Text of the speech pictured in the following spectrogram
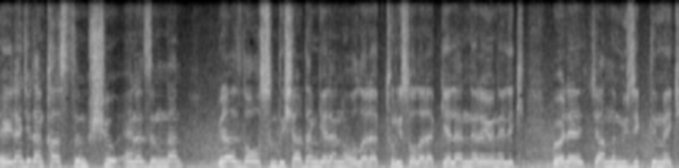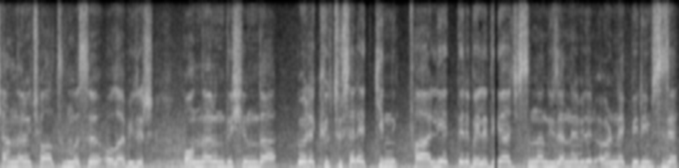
Eğlenceden kastım şu en azından biraz da olsun dışarıdan gelen olarak, turist olarak gelenlere yönelik böyle canlı müzikli mekanların çoğaltılması olabilir. Onların dışında böyle kültürsel etkinlik faaliyetleri belediye açısından düzenlenebilir. Örnek vereyim size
